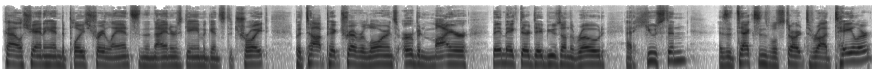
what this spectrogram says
Kyle Shanahan deploys Trey Lance in the Niners game against Detroit. But top pick Trevor Lawrence, Urban Meyer, they make their debuts on the road at Houston as the Texans will start Tyrod Taylor.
